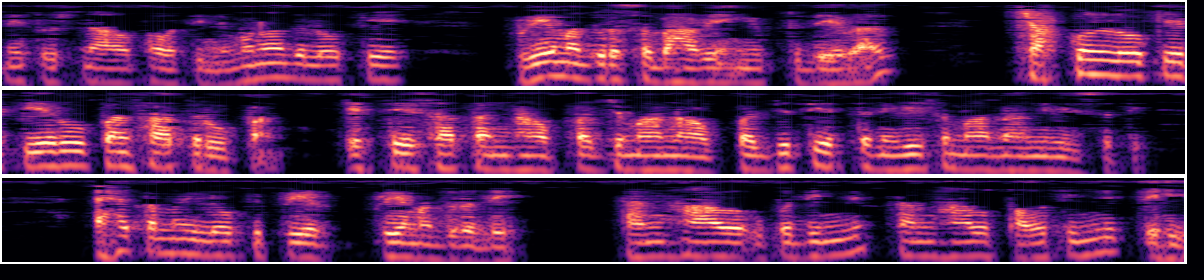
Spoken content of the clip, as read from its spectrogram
මේ තෘෂ්ණාව පවතින්නේ. මොනවද ලෝකේ ප්‍රිය මధుර ස්වභාවයෙන් යුක්ත දේවල්? චක්කුන් ලෝකේ පිය රූපං සාත රූපං එත්තේසා තණ්හා උපජ්ජමානා උපජ්ජති එත්ත නිවිසමානා නිවිසති. ඇහැ තමයි ලෝකේ ප්‍රිය ප්‍රියමధుර දේ. තණ්හාව උපදින්නේ තණ්හාව පවතින්නේ එහි.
